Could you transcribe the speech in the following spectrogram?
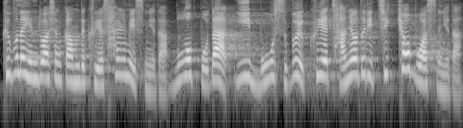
그분의 인도하신 가운데 그의 삶이 있습니다. 무엇보다 이 모습을 그의 자녀들이 지켜보았습니다.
